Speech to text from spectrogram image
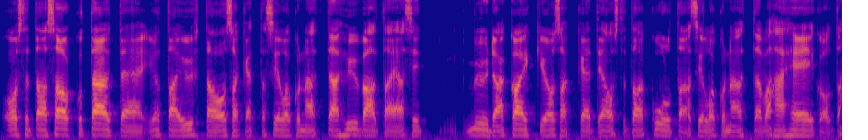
ostetaan salkku täyteen jotain yhtä osaketta silloin, kun näyttää hyvältä, ja sitten myydään kaikki osakkeet ja ostetaan kultaa silloin, kun näyttää vähän heikolta.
